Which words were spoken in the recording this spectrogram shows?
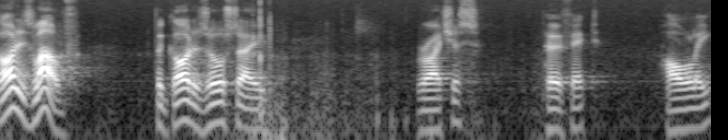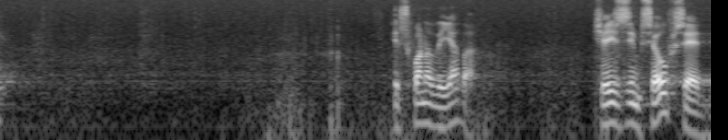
God is love, but God is also righteous perfect, holy. It's one or the other. Jesus himself said,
